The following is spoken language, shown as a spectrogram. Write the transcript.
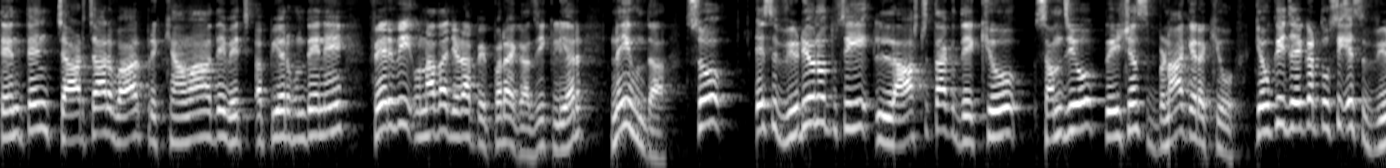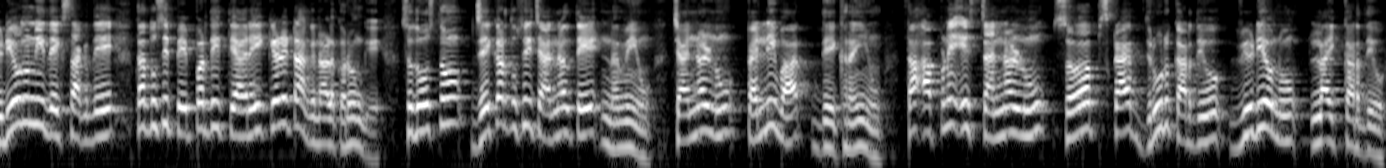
ਤਿੰਨ ਤਿੰਨ, ਚਾਰ ਚਾਰ ਵਾਰ ਪ੍ਰੀਖਿਆਵਾਂ ਦੇ ਵਿੱਚ ਅਪੀਅਰ ਹੁੰਦੇ ਨੇ। ਫਿਰ ਵੀ ਉਹਨਾਂ ਦਾ ਜਿਹੜਾ ਪੇਪਰ ਹੈਗਾ ਜੀ ਕਲੀਅਰ ਨਹੀਂ ਹੁੰਦਾ। ਸੋ ਇਸ ਵੀਡੀਓ ਨੂੰ ਤੁਸੀਂ ਲਾਸਟ ਤੱਕ ਦੇਖਿਓ, ਸਮਝਿਓ ਪੇਸ਼ੈਂਸ ਬਣਾ ਕੇ ਰੱਖਿਓ। ਕਿਉਂਕਿ ਜੇਕਰ ਤੁਸੀਂ ਇਸ ਵੀਡੀਓ ਨੂੰ ਨਹੀਂ ਦੇਖ ਸਕਦੇ, ਤਾਂ ਤੁਸੀਂ ਪੇਪਰ ਦੀ ਤਿਆਰੀ ਕਿਹੜੇ ਢੰਗ ਨਾਲ ਕਰੋਗੇ? ਸੋ ਦੋਸਤੋ, ਜੇਕਰ ਤੁਸੀਂ ਚੈਨਲ ਤੇ ਨਵੇਂ ਹੋ ਚੈਨਲ ਨੂੰ ਪਹਿਲੀ ਵਾਰ ਦੇਖ ਰਹੇ ਹੋ ਤਾਂ ਆਪਣੇ ਇਸ ਚੈਨਲ ਨੂੰ ਸਬਸਕ੍ਰਾਈਬ ਜ਼ਰੂਰ ਕਰ ਦਿਓ ਵੀਡੀਓ ਨੂੰ ਲਾਈਕ ਕਰ ਦਿਓ।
